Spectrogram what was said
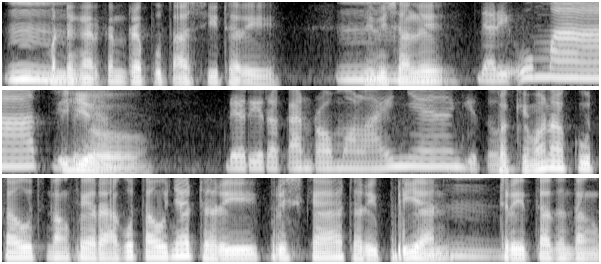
Hmm. Mendengarkan reputasi dari ya misalnya Dari umat gitu ya. Dari rekan Romo lainnya gitu. Bagaimana aku tahu tentang Vera? Aku tahunya dari Priska, dari Brian. Cerita tentang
